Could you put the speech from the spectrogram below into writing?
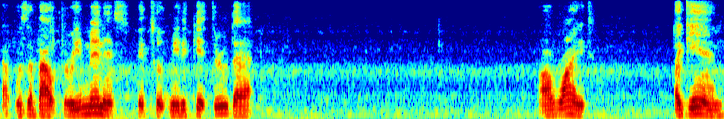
That was about three minutes it took me to get through that. All right. Again,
